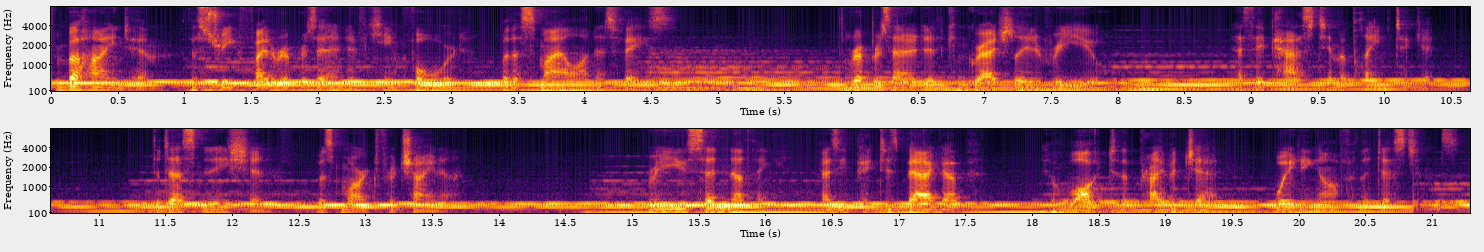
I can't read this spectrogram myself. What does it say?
From behind him, the Street Fighter representative came forward with a smile on his face. The representative congratulated Ryu as they passed him a plane ticket. The destination was marked for China. Ryu said nothing as he picked his bag up and walked to the private jet waiting off in the distance.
